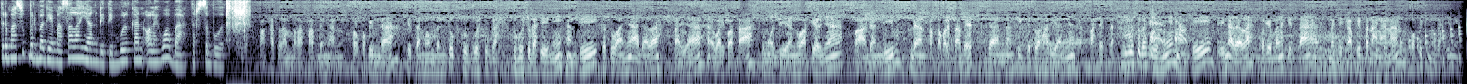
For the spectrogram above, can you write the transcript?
termasuk berbagai masalah yang ditimbulkan oleh wabah tersebut. Sepakat dalam merapat dengan Forkopimda kita membentuk gugus tugas gugus tugas ini. Nanti ketuanya adalah saya wali kota kemudian wakilnya Pak Dandim dan Pak Kapolrestabes dan nanti ketua hariannya Pak Sekda. Gugus tugas ini nanti ini adalah bagaimana kita mencikapi penanganan COVID-19 ini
